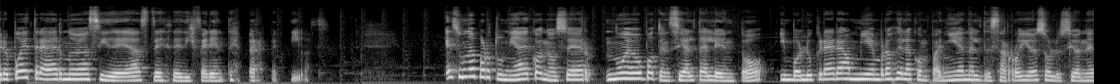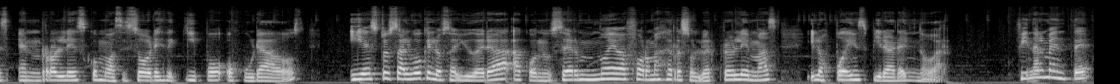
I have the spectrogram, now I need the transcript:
pero puede traer nuevas ideas desde diferentes perspectivas. Es una oportunidad de conocer nuevo potencial talento, involucrar a miembros de la compañía en el desarrollo de soluciones en roles como asesores de equipo o jurados, y esto es algo que los ayudará a conocer nuevas formas de resolver problemas y los puede inspirar a innovar. Finalmente,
